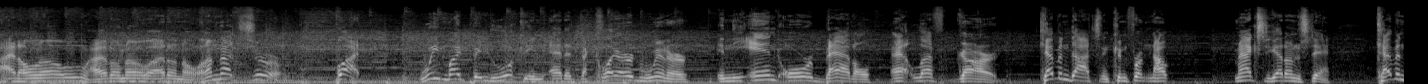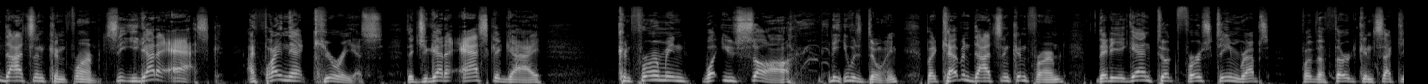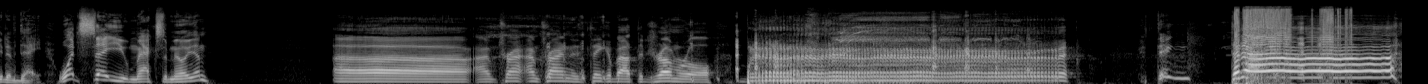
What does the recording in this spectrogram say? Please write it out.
I don't know. I don't know. I don't know. I'm not sure. But we might be looking at a declared winner in the end or battle at left guard. Kevin Dotson confirmed. Now, Max, you got to understand. Kevin Dotson confirmed. See, you got to ask. I find that curious that you got to ask a guy confirming what you saw that he was doing. But Kevin Dotson confirmed that he again took first team reps for the third consecutive day. What say you, Maximilian? Uh, I'm trying. I'm trying to think about the drum roll. Ding. Ta-da!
